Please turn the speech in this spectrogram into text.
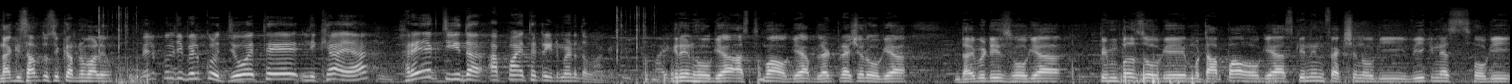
ਨਾਗੀ ਸਾਹਿਬ ਤੁਸੀਂ ਕਰਨ ਵਾਲੇ ਹੋ? ਬਿਲਕੁਲ ਜੀ ਬਿਲਕੁਲ। ਜੋ ਇੱਥੇ ਲਿਖਿਆ ਆ ਹਰੇਕ ਚੀਜ਼ ਦਾ ਆਪਾਂ ਇੱਥੇ ਟ੍ਰੀਟਮੈਂਟ ਦਵਾਂਗੇ। ਮਾਈਗ੍ਰੇਨ ਹੋ ਗਿਆ ਅਸਥਮਾ ਹੋ ਗਿਆ ਬਲੱਡ ਪ੍ਰੈਸ਼ਰ ਹੋ ਗਿਆ ਡਾਇਬੀਟੀਜ਼ ਹੋ ਗਿਆ ਪਿੰਪਲਸ ਹੋ ਗਏ ਮੋਟਾਪਾ ਹੋ ਗਿਆ ਸਕਿਨ ਇਨਫੈਕਸ਼ਨ ਹੋ ਗਈ ਵੀਕਨੈਸ ਹੋ ਗਈ।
